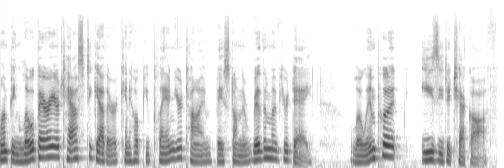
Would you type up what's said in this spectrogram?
Lumping low barrier tasks together can help you plan your time based on the rhythm of your day. Low input, easy to check off.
